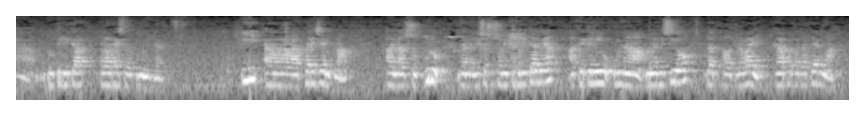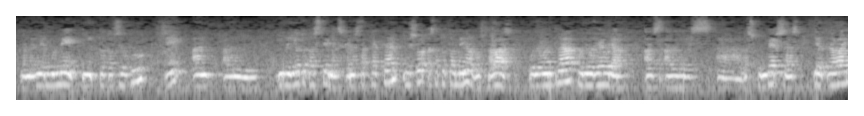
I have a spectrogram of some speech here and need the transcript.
eh, d'utilitat per a la resta de comunitat. I, eh, per exemple, en el subgrup de mediació social i comunitària aquí teniu una, una visió del treball que ha portat a terme la Maria Moner i tot el seu grup eh, en, en, i veieu tots els temes que han estat tractant i això està totalment al vostre abast. Podeu entrar, podeu veure els, els, uh, les converses i el treball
